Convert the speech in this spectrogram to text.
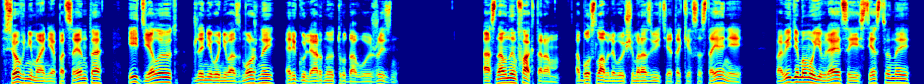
все внимание пациента и делают для него невозможной регулярную трудовую жизнь. Основным фактором, обуславливающим развитие таких состояний, по-видимому, является естественный,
